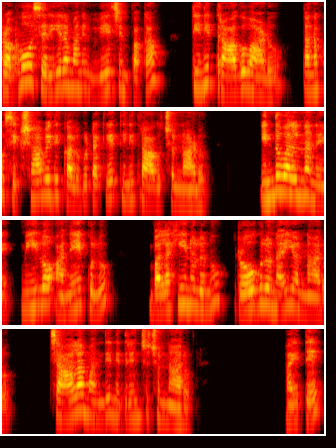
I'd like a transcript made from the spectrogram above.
ప్రభువు శరీరమని వివేచింపక తిని త్రాగువాడు తనకు శిక్షావిధి కలుగుటకే తిని త్రాగుచున్నాడు. ఇందువలననే మీలో అనేకులు బలహీనులను రోగులునై ఉన్నారు. చాలామంది నిద్రించుచున్నారు. అయితే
